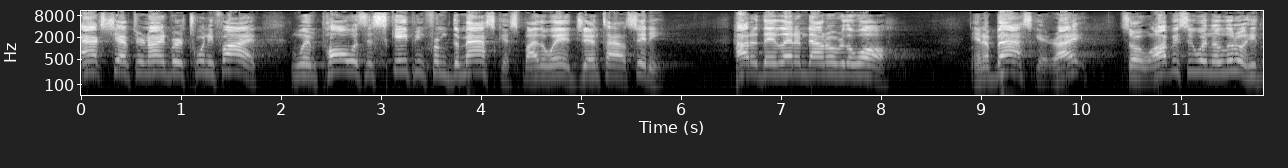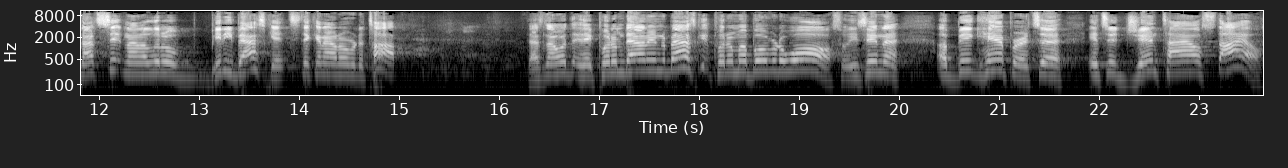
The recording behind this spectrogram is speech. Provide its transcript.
Acts chapter 9, verse 25, when Paul was escaping from Damascus, by the way, a Gentile city. How did they let him down over the wall? In a basket, right? So obviously, when the little, he's not sitting on a little bitty basket sticking out over the top. That's not what they, they put him down in the basket, put him up over the wall. So he's in a, a big hamper. It's a, it's a Gentile style.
